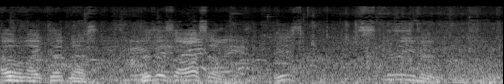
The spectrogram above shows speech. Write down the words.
Oh my goodness. This is awesome. He's screaming.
